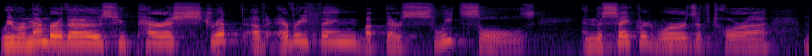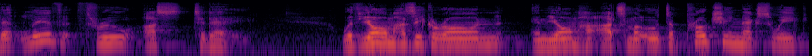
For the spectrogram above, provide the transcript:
we remember those who perished stripped of everything but their sweet souls and the sacred words of Torah that live through us today. With Yom HaZikaron and Yom HaAtzmaut approaching next week,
